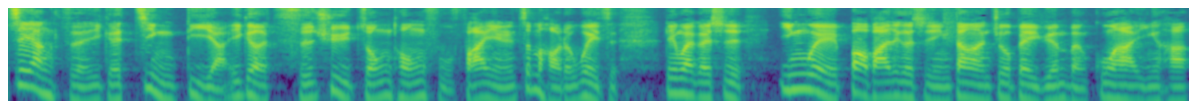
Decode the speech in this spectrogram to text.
这样子的一个境地啊，一个辞去总统府发言人这么好的位置，另外一个是因为爆发这个事情，当然就被原本雇他银行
